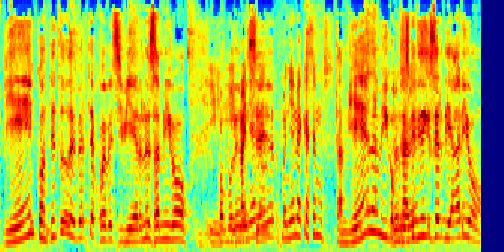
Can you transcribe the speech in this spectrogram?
Bien, contento de verte jueves y viernes, amigo. ¿Y, como y debe mañana, ser. ¿Mañana qué hacemos? También, amigo, ¿De pues es que tiene que ser diario.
